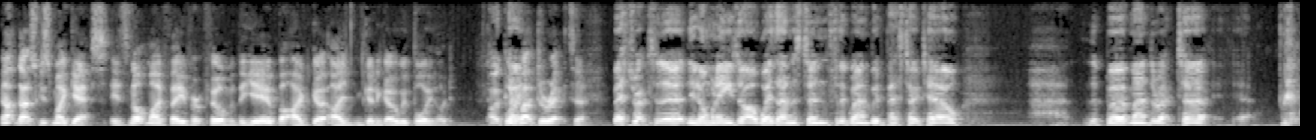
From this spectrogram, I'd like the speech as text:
That, that's just my guess. It's not my favourite film of the year, but I'd go. I'm going to go with Boyhood. Okay. What about director? Best director? The, the nominees are Wes Anderson for The Grand Budapest Hotel, the Birdman director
